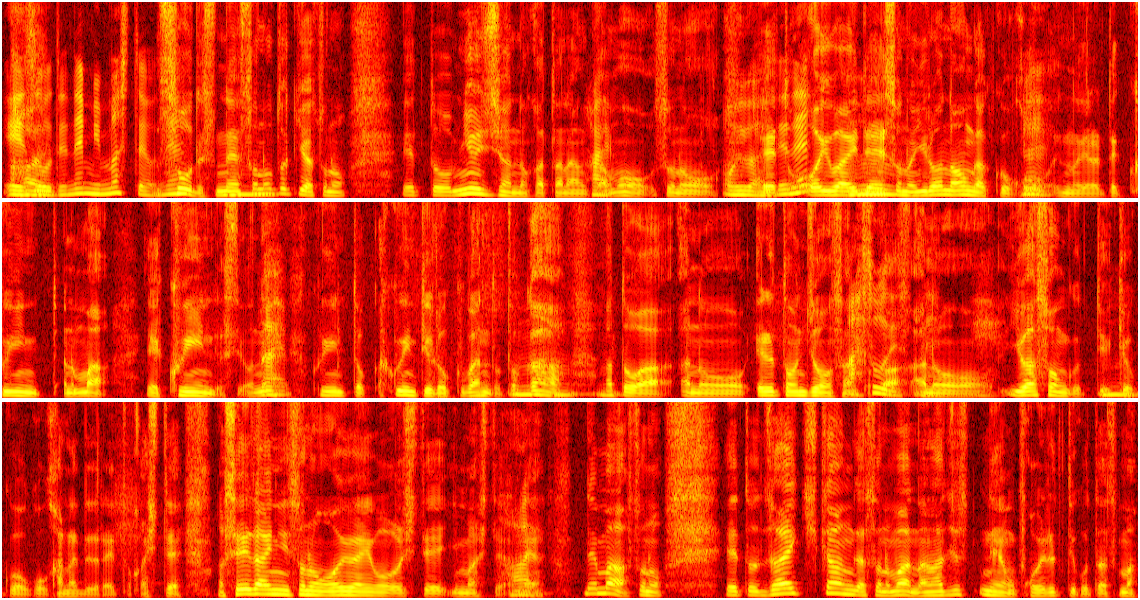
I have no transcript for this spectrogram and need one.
映像でね、はい、見ましたよね。そうですね、うん、その時はその、えっと、ミュージシャンの方なんかも、はい、そのお祝いで、ね、えっと、お祝いで、そのいろんな音楽をこう、のやられてクイーンあのまあえクイーンですよね、はい、クイーンとかクイーンっていうロックバンドとか、うん、あとはあのエルトン・ジョンさんとか「あ、ね、の Your Song」っていう曲をこう奏でたりとかして、まあ、盛大にそのお祝いをしていましたよね。でまあその、えっと、在期間がそのまあ70年を超えるっていうことは、まあ、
